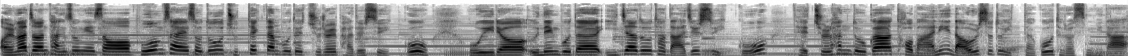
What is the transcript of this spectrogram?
얼마 전 방송에서 보험사에서도 주택담보대출을 받을 수 있고 오히려 은행보다 이자도 더 낮을 수 있고 대출 한도가 더 많이 나올 수도 있다고 들었습니다.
